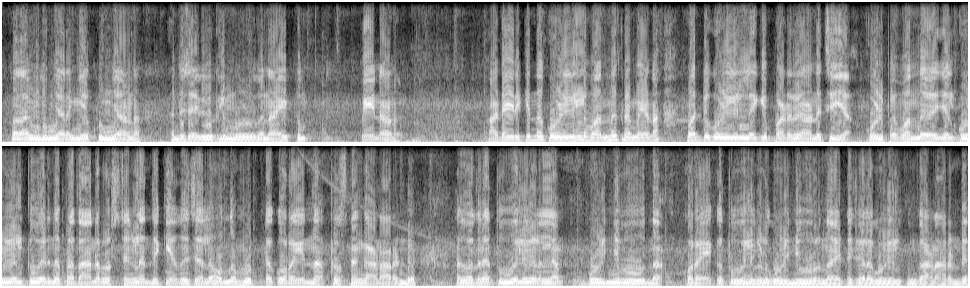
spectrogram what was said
ഇപ്പോൾ അതാ വിരിഞ്ഞിറങ്ങിയ കുഞ്ഞാണ്. അതിന്റെ ശരീരത്തിൽ മുഴുവനായിട്ടും പെയിനാണ്. അടയിരിക്കുന്ന കോഴികളിൽ വന്ന് ക്രമേണ മറ്റു കോഴികളിലേക്ക് പടരുകയാണ് ചെയ്യുക. കോഴിപ്പേൻ വന്നു കഴിഞ്ഞാൽ കോഴികൾക്ക് വരുന്ന പ്രധാന പ്രശ്നങ്ങൾ എന്തൊക്കെയാണെന്ന് വെച്ചാൽ ഒന്ന് മുട്ട കുറയുന്ന പ്രശ്നം കാണാറുണ്ട്. അതുപോലെ തന്നെ തൂവലുകളെല്ലാം കൊഴിഞ്ഞു പോകുന്ന കുറേയൊക്കെ തൂവലുകൾ കൊഴിഞ്ഞു പോകുന്നതായിട്ട് ചില കോഴികൾക്കും കാണാറുണ്ട്.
